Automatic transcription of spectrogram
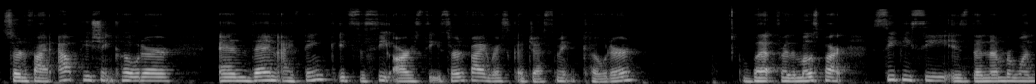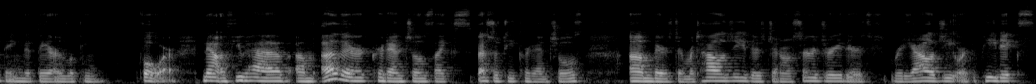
Certified Outpatient Coder. And then I think it's the CRC, Certified Risk Adjustment Coder. But for the most part, CPC is the number one thing that they are looking for. Now, if you have um, other credentials like specialty credentials, um, there's dermatology, there's general surgery, there's radiology, orthopedics,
